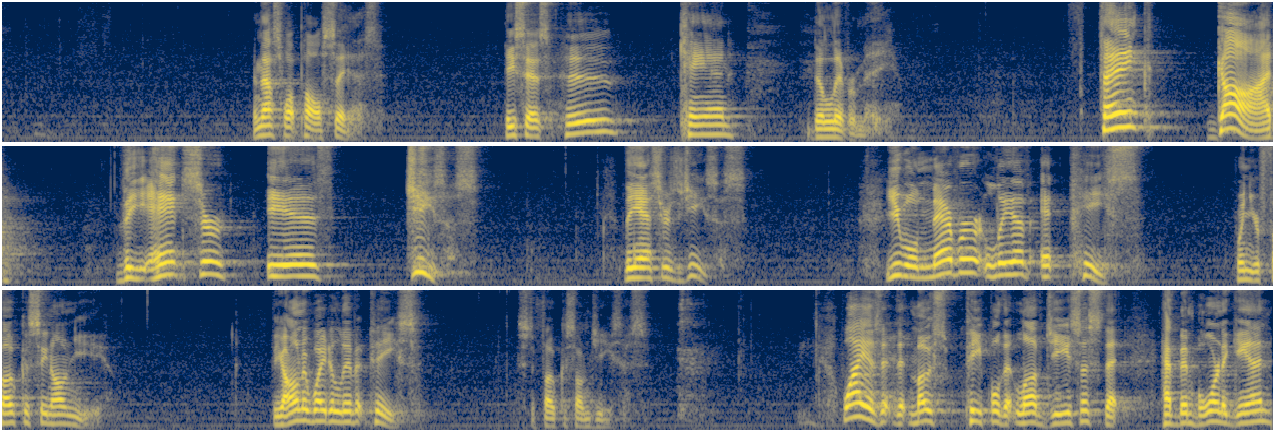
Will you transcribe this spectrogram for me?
And that's what Paul says. He says, Who can deliver me? Thank God the answer is Jesus. The answer is Jesus. You will never live at peace when you're focusing on you. The only way to live at peace is to focus on Jesus. Why is it that most people that love Jesus, that have been born again,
